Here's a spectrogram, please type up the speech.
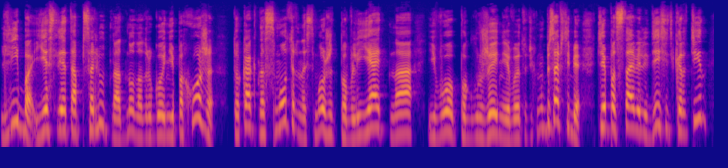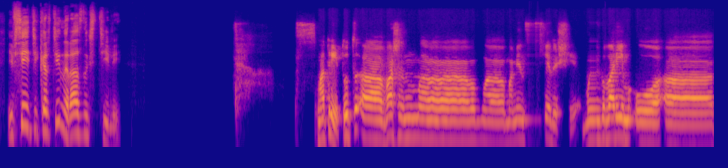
Либо, если это абсолютно одно на другое не похоже, то как насмотренность может повлиять на его погружение в эту? Ну, представь себе, тебе подставили 10 картин, и все эти картины разных стилей. Смотри, тут э, важен э, момент следующий. Мы говорим о э,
